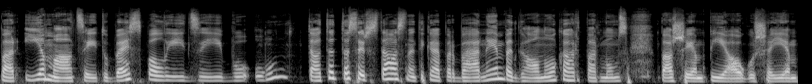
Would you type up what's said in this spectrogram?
par iemācītu bezpalīdzību. Tātad tas ir stāsts ne tikai par bērniem, bet galvenokārt par mums pašiem pieaugušajiem.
